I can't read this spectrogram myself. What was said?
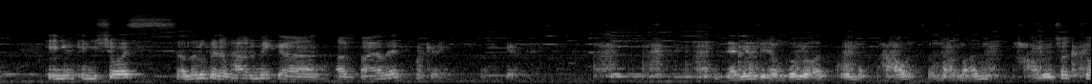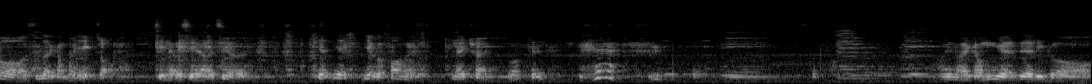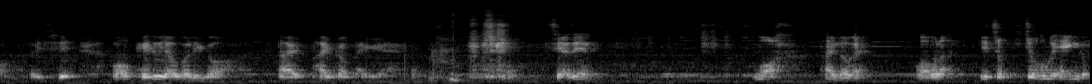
can you can you show us a little bit of how to make a, a violin? Ok. Daniel 就用嗰、個木刨，就慢慢刨到出嗰個小提琴嘅形狀。前後前後之後，一一一個方向。Can I try? OK 原來係咁嘅，即係呢個類似我屋企都有個呢、個，但係批腳皮嘅。試下先。哇，睇唔到嘅，哇好難，要捉捉好個 angle。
